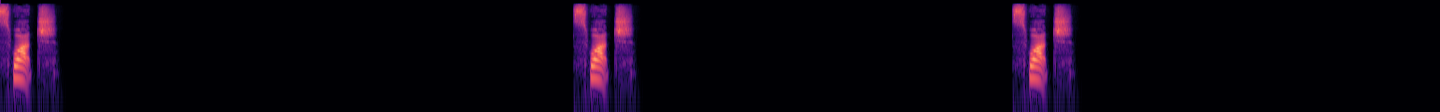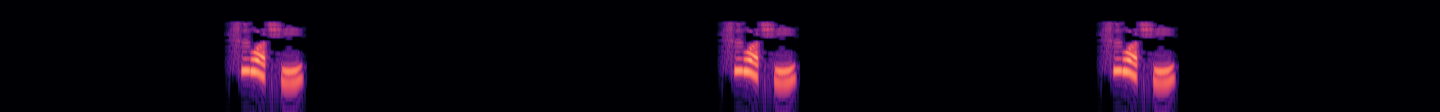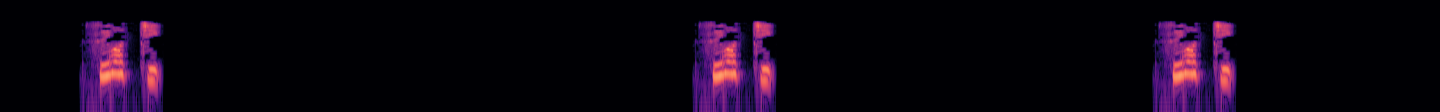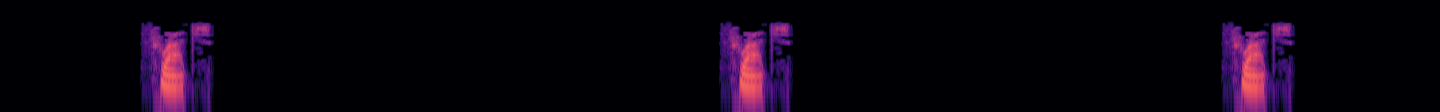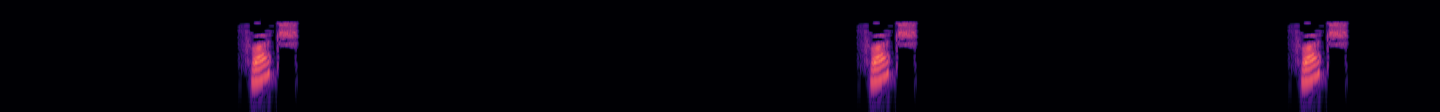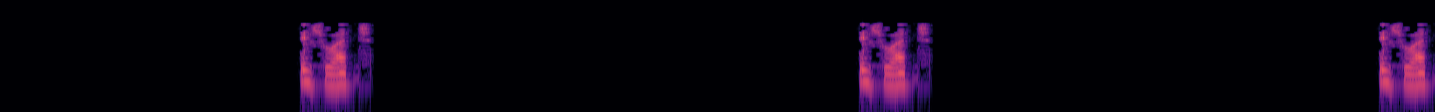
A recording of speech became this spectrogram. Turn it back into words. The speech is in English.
Swatch. Swatch. Swatch. Swatch. Swatch. Swatch. スウォッチ。スウォッチ。スウォッチ。swatch swatch swatch Quatsch Quatsch Quatsch is what? Is what? Is what?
